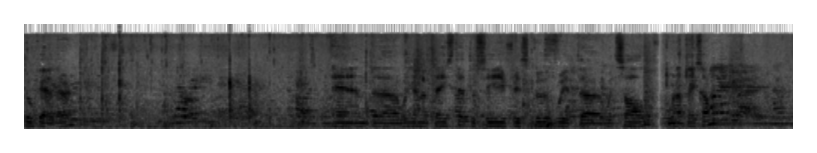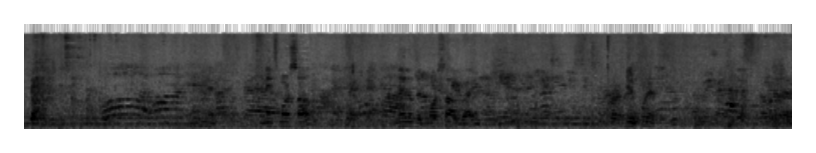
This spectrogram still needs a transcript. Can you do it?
together, and uh, we're gonna taste it to see if it's good with uh, with salt. You wanna taste some? It needs more salt. A little bit more salt, right? Here, put it. Put it there.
